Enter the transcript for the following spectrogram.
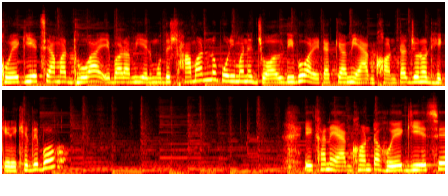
হয়ে গিয়েছে আমার ধোয়া, এবার আমি এর মধ্যে সামান্য পরিমাণে জল দিব, আর এটাকে আমি এক ঘণ্টার জন্য ঢেকে রেখে দেবো। এখানে এক ঘণ্টা হয়ে গিয়েছে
